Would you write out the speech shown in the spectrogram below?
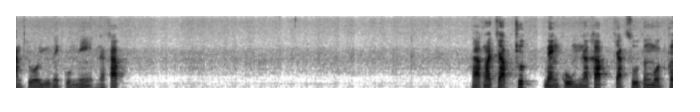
3 ตัวอยู่ในกลุ่มนี้นะครับ หากมาจับชุดแบ่งกลุ่มนะครับ จากสูตรทั้งหมดก็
